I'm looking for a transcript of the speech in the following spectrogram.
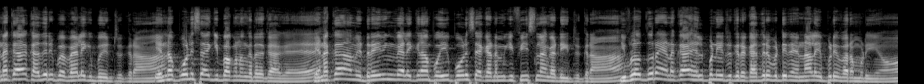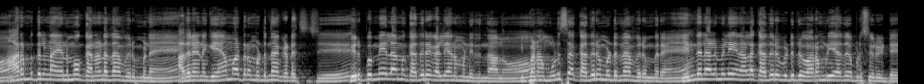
எனக்காக கதிர் இப்ப வேலைக்கு போயிட்டு இருக்கான் என்ன போலீஸ் ஆக்கி பாக்கணுங்கிறதுக்காக எனக்காக அவன் டிரைவிங் வேலைக்கெல்லாம் போய் போலீஸ் அகாடமிக்கு ஃபீஸ் எல்லாம் கட்டிட்டு இருக்கான் இவ்வளவு தூரம் எனக்காக ஹெல்ப் பண்ணிட்டு இருக்கிற கதிரை விட்டு என்னால எப்படி வர முடியும்? ஆரம்பத்துல நான் என்னமோ கன்னட தான் விரும்பினேன். அதுல எனக்கு ஏமாற்றம் மட்டும் தான் கிடைச்சிச்சு. விருப்பமே இல்லாம கதிர கல்யாணம் பண்ணிருந்தாலும் இப்ப நான் முழுசா கதிர மட்டும் தான் விரும்புறேன். இந்த நிலைமையில என்னால கதிர விட்டுட்டு வர முடியாது அப்படி சொல்லிட்டு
